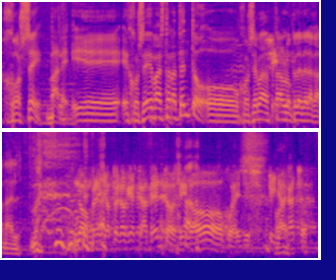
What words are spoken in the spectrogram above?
José, vale. Eh, ¿José va a estar atento o José va a estar Sí. lo que le dé la gana a él? No, hombre, yo espero que esté atento, si no, pues pilla cacho.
